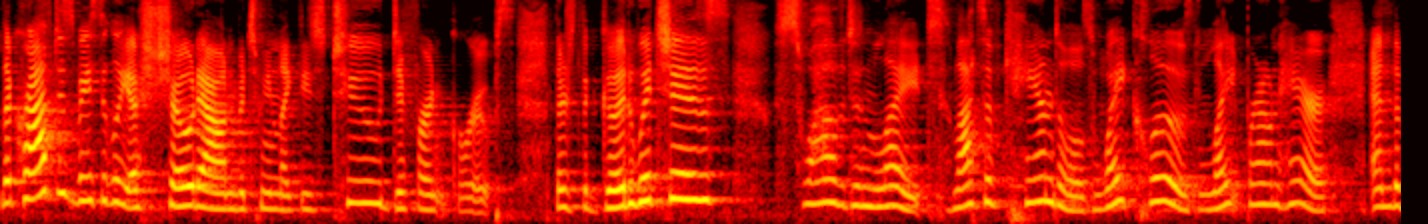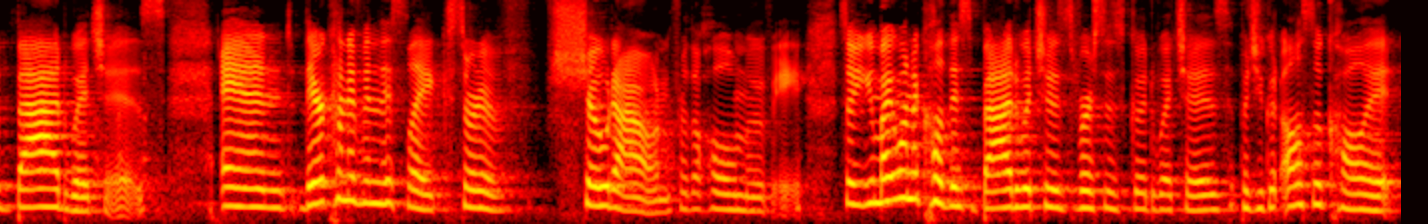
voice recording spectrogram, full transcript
the craft is basically a showdown between like these two different groups. There's the good witches, swathed in light, lots of candles, white clothes, light brown hair, and the bad witches. And they're kind of in this like sort of showdown for the whole movie. So you might want to call this bad witches versus good witches, but you could also call it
